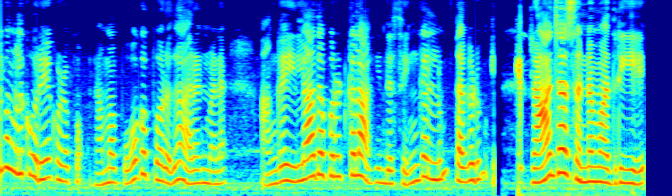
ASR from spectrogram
இவங்களுக்கு ஒரே குழப்பம். நம்ம போக போகிறது அரண்மனை. அங்கே இல்லாத பொருட்களா? இந்த செங்கல்லும் தகடும் ராஜா சொன்ன மாதிரியே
